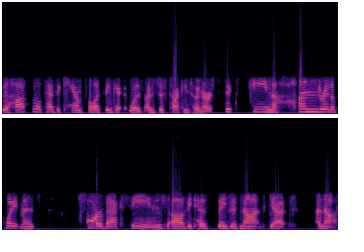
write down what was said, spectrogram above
the hospitals had to cancel. I think it was. I was just talking to a nurse. Sixteen hundred appointments for vaccines uh, because they did not get enough.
